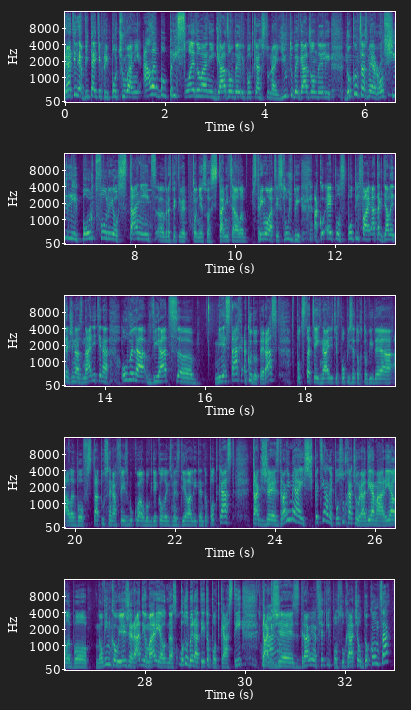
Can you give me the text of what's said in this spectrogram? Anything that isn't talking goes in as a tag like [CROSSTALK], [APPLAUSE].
Priatelia, vitajte pri počúvaní alebo pri sledovaní Gods on Daily podcastu na YouTube Gods on Daily. Dokonca sme rozšírili portfólio staníc, eh, respektíve to nie sú asi stanice, ale streamovacie služby ako Apple, Spotify a tak ďalej, takže nás nájdete na oveľa viac uh, miestach ako doteraz. V podstate ich nájdete v popise tohto videa alebo v statuse na Facebooku alebo kdekoľvek sme zdieľali tento podcast. Takže zdravíme aj špeciálne poslucháčov Rádia Mária, lebo novinkou je, že Rádio Mária od nás odoberá tieto podcasty. Wow. Takže zdravíme všetkých poslucháčov dokonca.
